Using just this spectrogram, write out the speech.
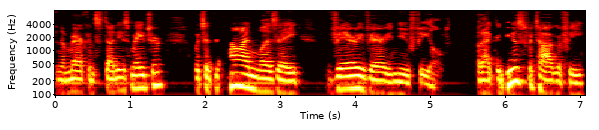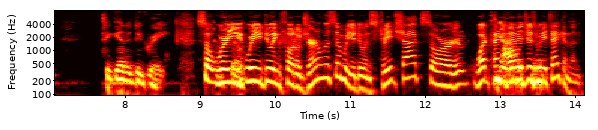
an American Studies major, which at the time was a very, very new field. But I could use photography to get a degree. So were so, you were you doing photojournalism? Were you doing street shots, or what kind yeah, of images doing, were you taking then?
